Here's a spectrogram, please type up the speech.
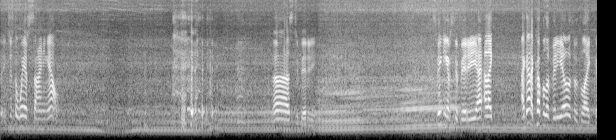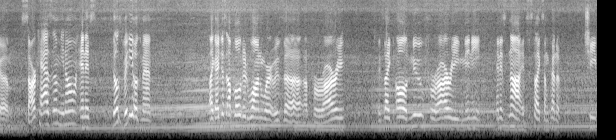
It's just a way of signing out. ah, stupidity. Speaking of stupidity, I, I, like, I got a couple of videos with like um, sarcasm, you know, and it's those videos, man. Like I just uploaded one where it was a, a Ferrari. It's like, oh, new Ferrari Mini, and it's not. It's just like some kind of cheap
